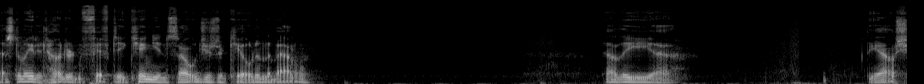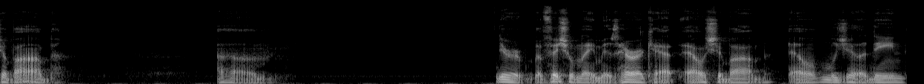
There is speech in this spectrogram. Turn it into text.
Estimated 150 Kenyan soldiers are killed in the battle. Now, the, uh, the al Shabaab um, their official name is Harakat al Shabaab al Mujahideen.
